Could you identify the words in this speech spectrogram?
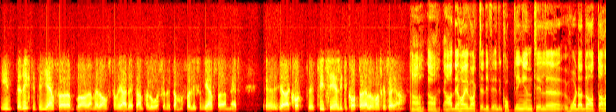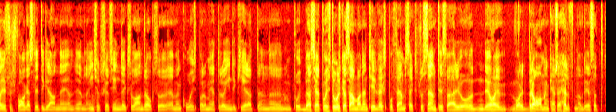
inte riktigt är jämförbara med de som vi hade ett antal år sedan utan man får liksom jämföra med Eh, göra kort, eh, tidsserien lite kortare eller vad man ska säga. Ja, ja, ja det har ju varit, det, kopplingen till eh, hårda data har ju försvagats lite grann. Inköpschefsindex och andra också, även KIs barometer har indikerat en, eh, på, baserat på historiska samband, en tillväxt på 5-6 procent i Sverige och det har ju varit bra, men kanske hälften av det. Så att,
